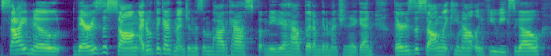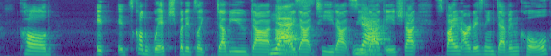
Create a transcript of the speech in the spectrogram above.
Side note, there is this song. I don't think I've mentioned this on the podcast, but maybe I have, but I'm going to mention it again. There is this song that came out like a few weeks ago called it it's called Witch, but it's like W dot I dot T dot C dot H dot. It's by an artist named Devon Cole.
